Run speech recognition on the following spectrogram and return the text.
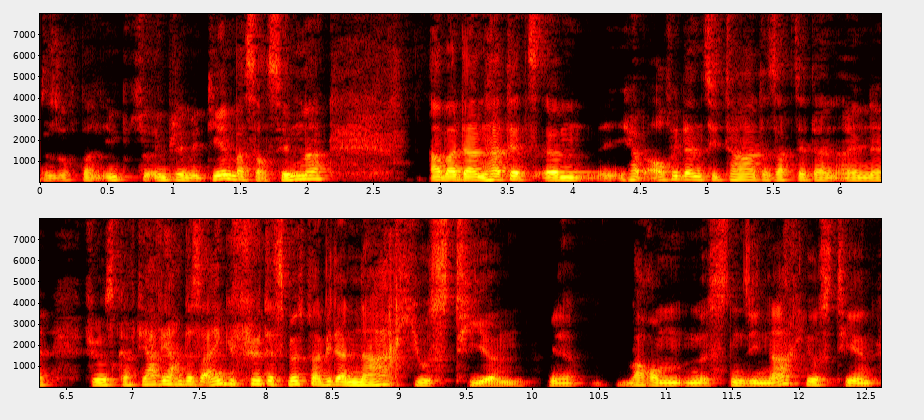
versucht man zu implementieren, was auch Sinn macht. Aber dann hat jetzt, ähm, ich habe auch wieder ein Zitat, da sagte dann eine Führungskraft, ja, wir haben das eingeführt, jetzt müssen wir wieder nachjustieren. Warum müssten Sie nachjustieren?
